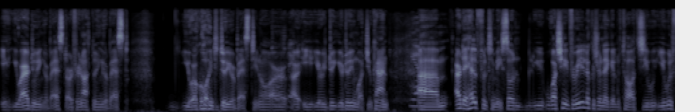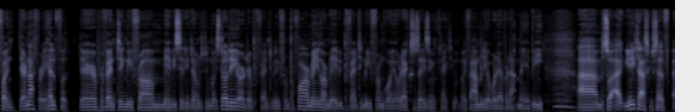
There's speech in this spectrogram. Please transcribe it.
you are doing your best, or if you're not doing your best, you are going to do your best, you know, or, or you're you're doing what you can. Yeah. Um, are they helpful to me? So, you, watch if you really look at your negative thoughts, you you will find they're not very helpful. They're preventing me from maybe sitting down to do my study, or they're preventing me from performing, or maybe preventing me from going out exercising, or connecting with my family, or whatever that may be. Mm. Um, so uh, you need to ask yourself: uh,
